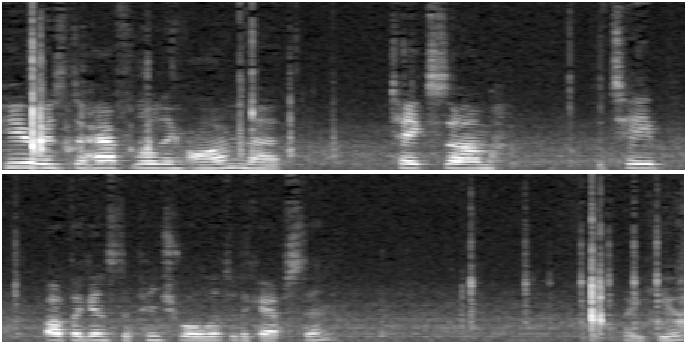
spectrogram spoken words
Here is the half-loading arm that takes um, the tape up against the pinch roller to the capstan. Right here.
